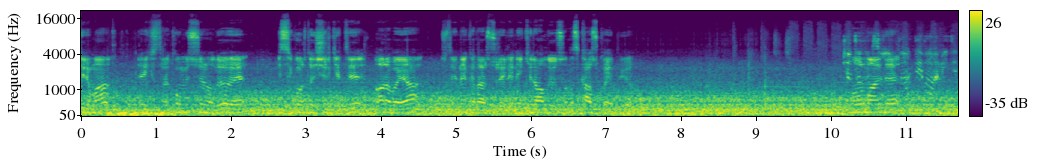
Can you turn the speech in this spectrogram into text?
firma ekstra komisyon alıyor ve bir sigorta şirketi arabaya işte ne kadar süreliğine kiralıyorsanız kasko yapıyor. Çatanın Normalde- solundan devam edin.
